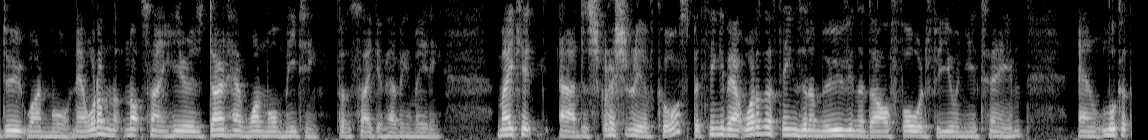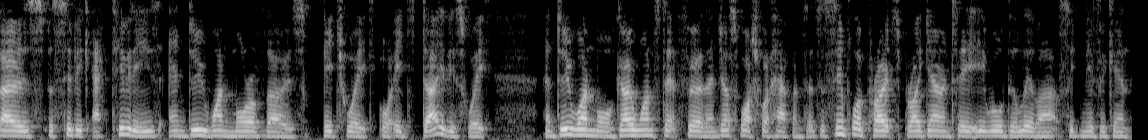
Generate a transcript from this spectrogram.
do one more. Now, what I'm not saying here is don't have one more meeting for the sake of having a meeting. Make it uh, discretionary, of course, but think about what are the things that are moving the dial forward for you and your team, and look at those specific activities and do one more of those each week or each day this week and do one more. Go one step further and just watch what happens. It's a simple approach, but I guarantee it will deliver significant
